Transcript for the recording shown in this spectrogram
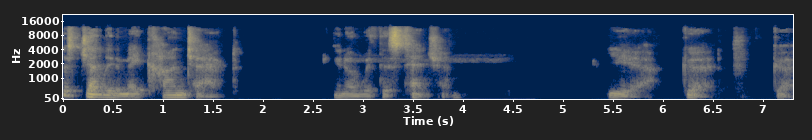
just gently to make contact, you know, with this tension. Yeah, good, good.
